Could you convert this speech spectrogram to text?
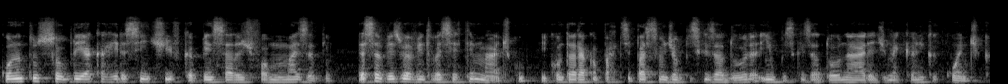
quanto sobre a carreira científica pensada de forma mais ampla. Dessa vez, o evento vai ser temático e contará com a participação de uma pesquisadora e um pesquisador na área de mecânica quântica.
